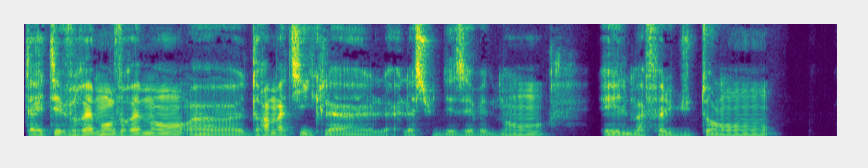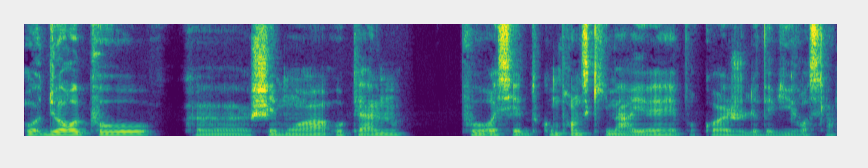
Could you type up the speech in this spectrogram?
ça a été vraiment vraiment euh, dramatique la, suite des événements et il m'a fallu du temps de repos euh, chez moi au calme pour essayer de comprendre ce qui m'arrivait et pourquoi je devais vivre cela.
